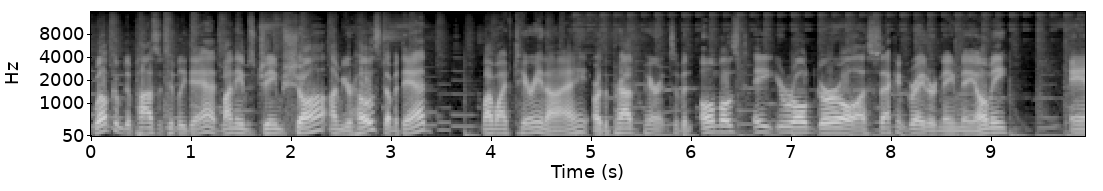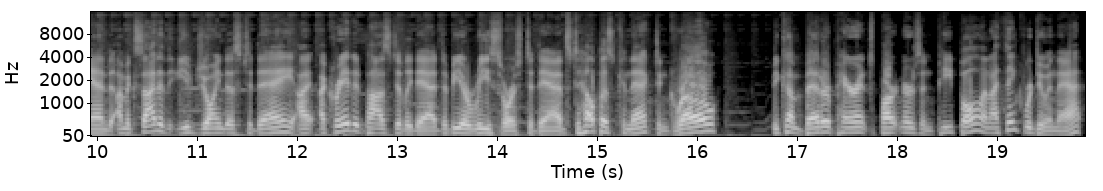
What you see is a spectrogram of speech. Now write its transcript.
Welcome to Positively Dad. My name's James Shaw. I'm your host. I'm a dad. My wife Terry and I are the proud parents of an almost eight year old girl, a second grader named Naomi. And I'm excited that you've joined us today. I, I, created Positively Dad to be a resource to dads to help us connect and grow, become better parents, partners, and people. And I think we're doing that.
